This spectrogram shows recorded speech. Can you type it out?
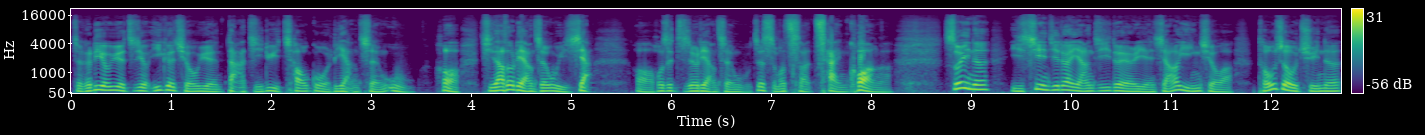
整个六月只有一个球员打击率超过两成五。哦，其他都两成五以下哦，或者只有两成五，这什么惨惨况啊？所以呢，以现阶段洋基队而言，想要赢球啊，投手群呢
